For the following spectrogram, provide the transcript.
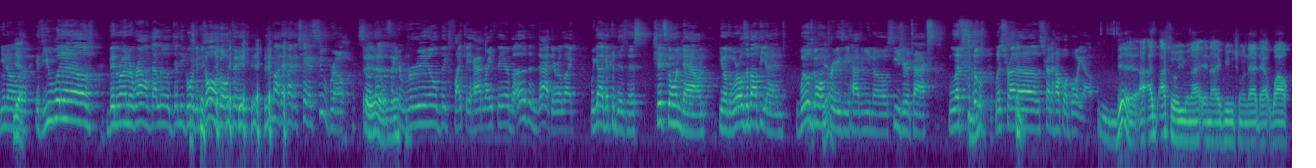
you know, yeah. if you would have been running around that little Demogorgon dog all day, you might have had a chance too, bro. So that was like a real big fight they had right there. But other than that, they were like, we gotta get to business. Shit's going down. You know, the world's about the end. Will's going yeah. crazy, having you know seizure attacks. Let's let's try to let's try to help our boy out. Yeah, I I feel you, and I and I agree with you on that. That while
